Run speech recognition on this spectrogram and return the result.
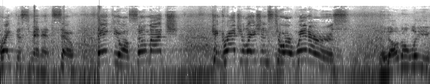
right this minute. So thank you all so much. Congratulations to our winners. Now, y'all don't leave.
